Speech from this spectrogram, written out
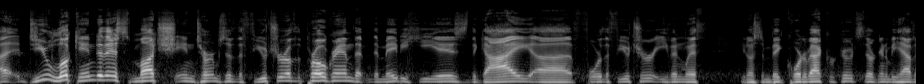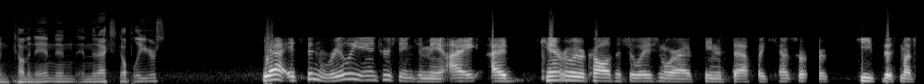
uh, do you look into this much in terms of the future of the program? That, that maybe he is the guy uh, for the future, even with you know some big quarterback recruits they're going to be having coming in, in in the next couple of years. Yeah, it's been really interesting to me. I I can't really recall a situation where I've seen a staff like sort of heap this much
